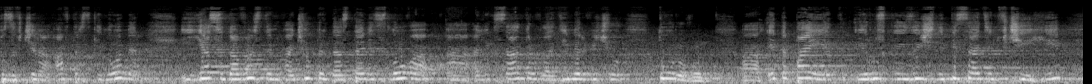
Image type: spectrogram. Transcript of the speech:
позавчера авторский номер. И я с удовольствием хочу предоставить слово а, Александру Владимировичу Турову. А, это поэт и русскоязычный писатель в Чехии, а,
